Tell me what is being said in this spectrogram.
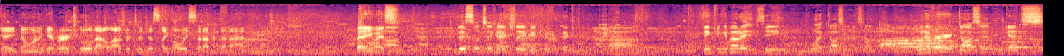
yeah, you don't want to give her a tool that allows her to just like always set up into that. But anyways, This looks like actually a good counter pick. Um, thinking about it and seeing what Dawson has done. Whenever Dawson gets,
